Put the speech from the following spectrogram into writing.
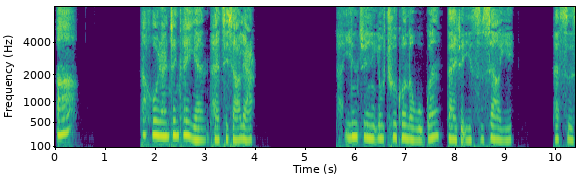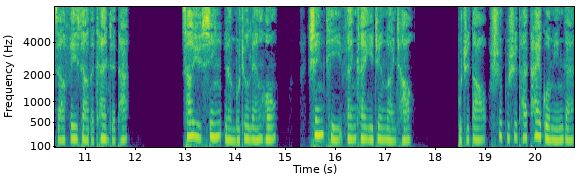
啊！他忽然睁开眼，抬起小脸儿。他英俊又粗犷的五官带着一丝笑意，他似笑非笑的看着他，曹雨欣忍不住脸红，身体翻开一阵暖潮，不知道是不是他太过敏感，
